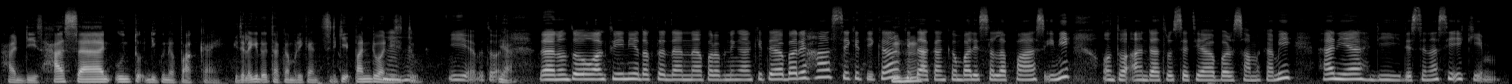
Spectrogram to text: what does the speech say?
hadis hasan untuk diguna pakai. Kejap lagi doktor akan berikan sedikit panduan mm-hmm. di situ. Iya betul. Ya. Dan untuk waktu ini doktor dan uh, para pendengar kita berehat seketika. Mm-hmm. Kita akan kembali selepas ini untuk anda terus setia bersama kami hanya di Destinasi IKIM.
